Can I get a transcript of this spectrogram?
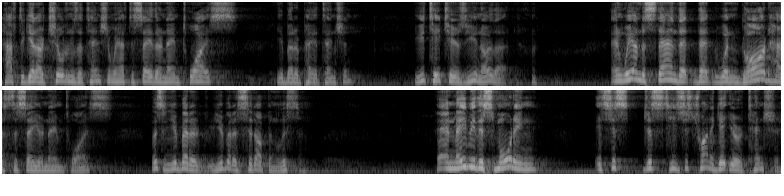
have to get our children's attention, we have to say their name twice. You better pay attention. You teachers, you know that. And we understand that, that when God has to say your name twice, listen, you better, you better sit up and listen. And maybe this morning, it's just, just, he's just trying to get your attention.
